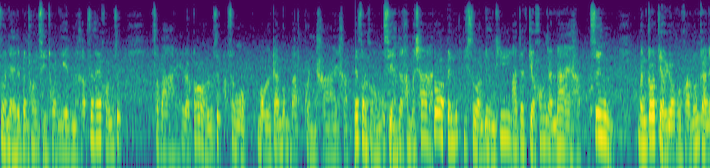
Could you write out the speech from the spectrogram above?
ส่วนใหญ่จะเป็นโทนสีโทนเย็นนะครับ ซึ่งให้ความรู้สึกสบาย แล้วก็รู้สึกสงบเหมาะกับการบำบัดผ่อนคลายครับในส่วนของเสียงจากธรรมชาติ ก็เป็นอีกส่วนหนึ่งที่อาจจะเกี่ยวข้องกันได้ครับ ซึ่งมันก็เกี่ยวโยงกับความต้องการใน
